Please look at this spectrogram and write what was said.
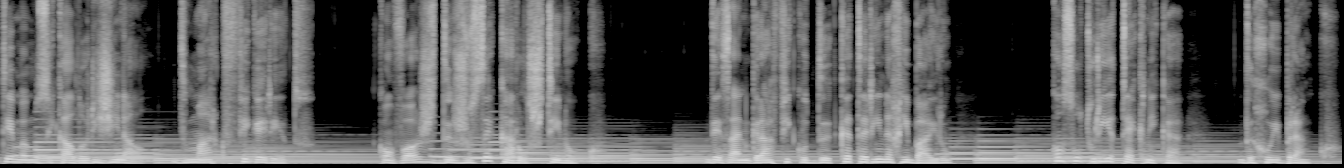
Tema musical original de Marco Figueiredo, com voz de José Carlos Tinoco. Design gráfico de Catarina Ribeiro. Consultoria técnica de Rui Branco.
